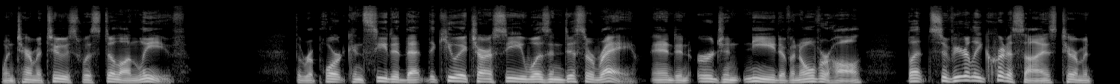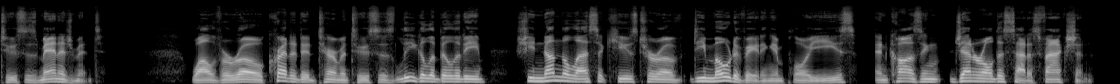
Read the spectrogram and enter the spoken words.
when Thermitus was still on leave. The report conceded that the QHRC was in disarray and in urgent need of an overhaul, but severely criticized Thermitus's management. While Verreault credited Thermitus's legal ability, she nonetheless accused her of demotivating employees and causing general dissatisfaction.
